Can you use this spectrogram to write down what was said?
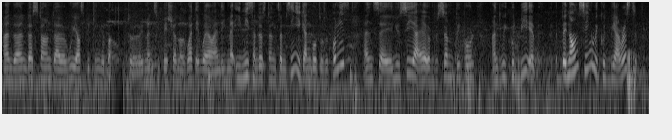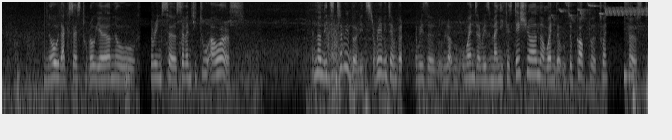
and understand uh, we are speaking about uh, emancipation or whatever, and he, he misunderstands something, he can go to the police and say, you see, I have some people, and we could be uh, denouncing, we could be arrested. No access to lawyer, no during 72 hours. No, it's terrible. It's really terrible. There is a, when there is manifestation or when the, the COP 21st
